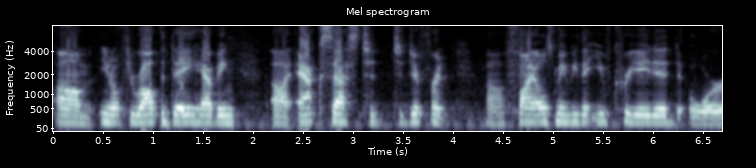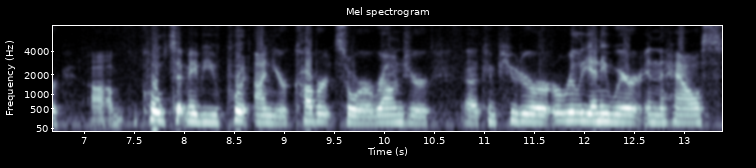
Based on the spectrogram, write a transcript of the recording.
um, you know throughout the day, having uh, access to, to different uh, files maybe that you've created or um, quotes that maybe you've put on your cupboards or around your uh, computer or, really anywhere in the house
